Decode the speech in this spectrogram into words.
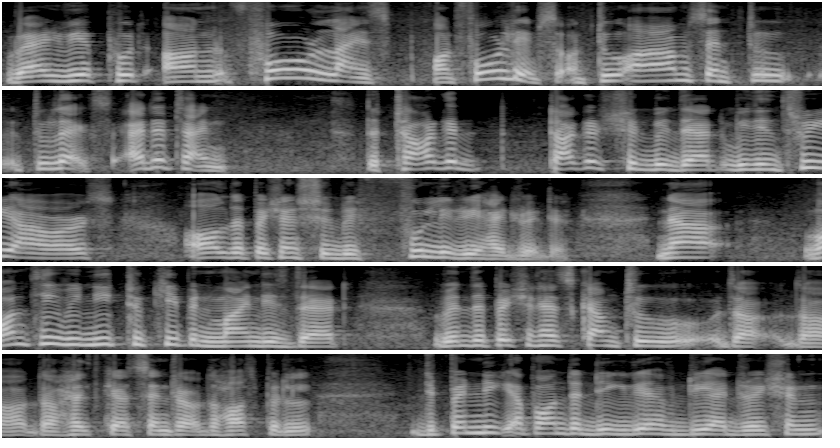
where we have put on four lines on four limbs on two arms and two two legs at a time. The target target should be that within three hours all the patients should be fully rehydrated. Now, one thing we need to keep in mind is that when the patient has come to the, the, the healthcare center or the hospital, depending upon the degree of dehydration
